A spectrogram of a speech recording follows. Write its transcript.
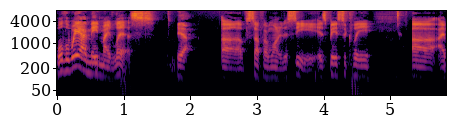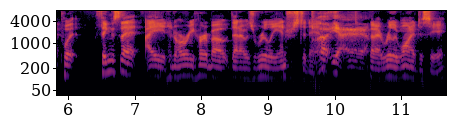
well, the way I made my list yeah. of stuff I wanted to see is basically uh, I put things that I had already heard about that I was really interested in, Uh, yeah, yeah, yeah. that I really wanted to see,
